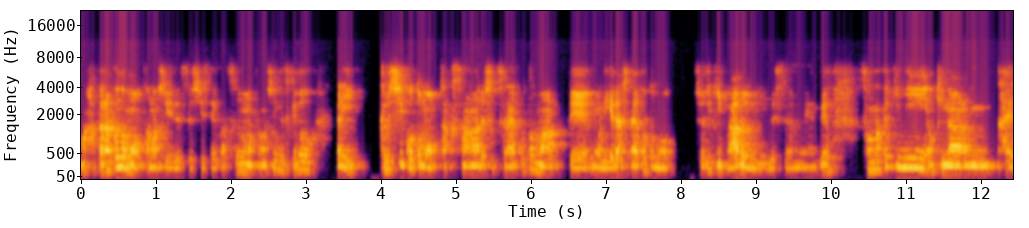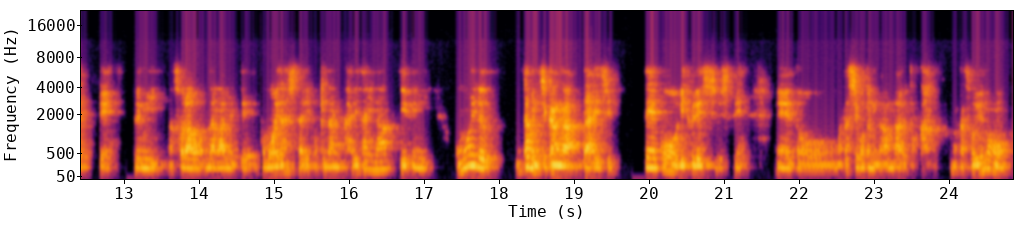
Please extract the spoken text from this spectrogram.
まあ、働くのも楽しいですし、生活するのも楽しいんですけど、やっぱり苦しいこともたくさんあるし、辛いこともあって、もう逃げ出したいことも正直あるんですよね。で、そんな時に沖縄に帰って、海、空を眺めて思い出したり、沖縄に帰りたいなっていうふうに思える、多分時間が大事。で、こうリフレッシュして、えっ、ー、と、また仕事に頑張るとか、なんかそういうのを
